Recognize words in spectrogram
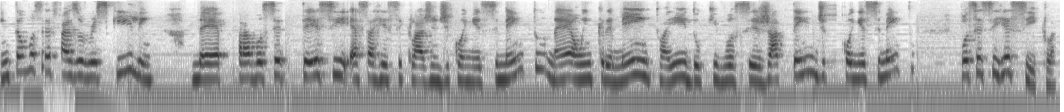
Então, você faz o reskilling né, para você ter esse, essa reciclagem de conhecimento, né, um incremento aí do que você já tem de conhecimento você se recicla.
